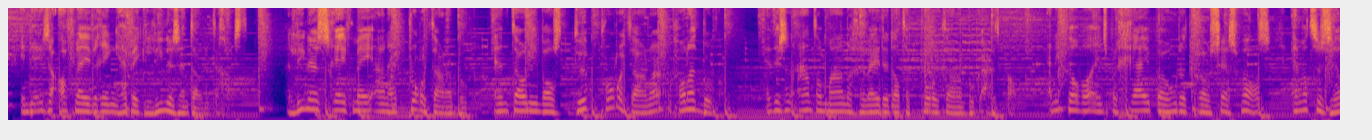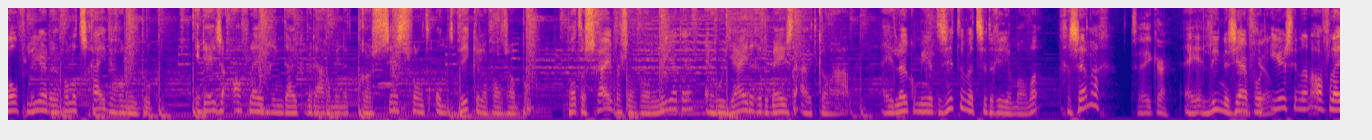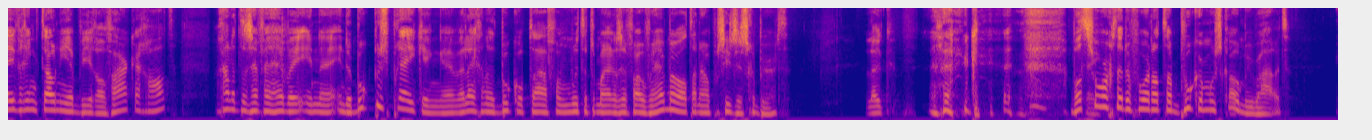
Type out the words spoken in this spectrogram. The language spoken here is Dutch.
In deze aflevering heb ik Linus en Tony te gast. Linus schreef mee aan het Product Owner boek en Tony was de Product Owner van het boek. Het is een aantal maanden geleden dat het Product Owner boek uitkwam. En ik wil wel eens begrijpen hoe dat proces was en wat ze zelf leerden van het schrijven van hun boek. In deze aflevering duiken we daarom in het proces van het ontwikkelen van zo'n boek. Wat de schrijvers ervan leerden en hoe jij er het meeste uit kan halen. Hey, leuk om hier te zitten met z'n drieën mannen. Gezellig. Zeker. Hey, Linus, jij voor het eerst in een aflevering. Tony hebben we hier al vaker gehad. We gaan het eens even hebben in, uh, in de boekbespreking. Uh, we leggen het boek op tafel. We moeten het er maar eens even over hebben wat er nou precies is gebeurd. Leuk. Leuk. wat zorgde ervoor dat er boeken moest komen überhaupt?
